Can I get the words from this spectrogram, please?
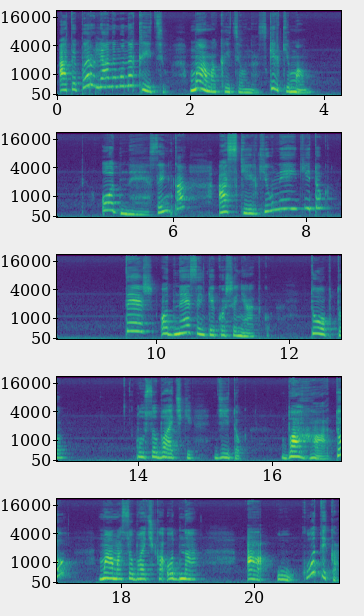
А тепер глянемо на кицю. Мама киця у нас. Скільки мам? Однесенька. А скільки у неї діток? Теж однесеньке кошенятко. Тобто у собачки діток багато, мама собачка одна, а у котика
